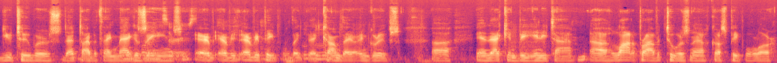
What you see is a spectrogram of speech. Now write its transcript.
YouTubers, that type of thing, magazines, every, every, every people that, that come there in groups. Uh, and that can be anytime. Uh, a lot of private tours now because people are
